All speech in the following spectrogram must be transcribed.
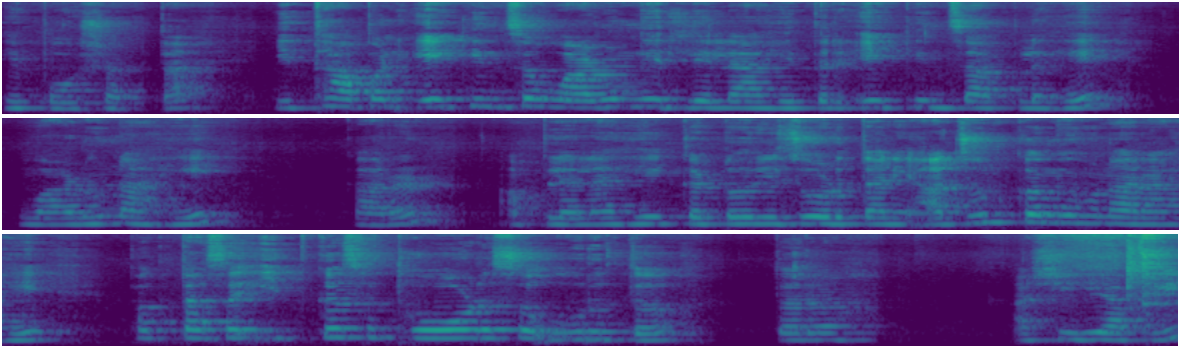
हे पाहू शकता. इथं आपण एक इंच वाढून घेतलेलं आहे तर एक इंच आपलं हे वाढून आहे. कारण आपल्याला हे कटोरी जोडताना अजून कमी होणार आहे. फक्त असं इतकंसं थोडंसं उरतं तर अशी ही आपली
